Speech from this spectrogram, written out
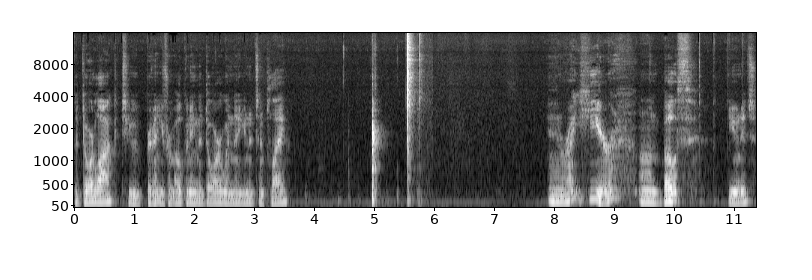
the door lock to prevent you from opening the door when the unit's in play. And right here on both units,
